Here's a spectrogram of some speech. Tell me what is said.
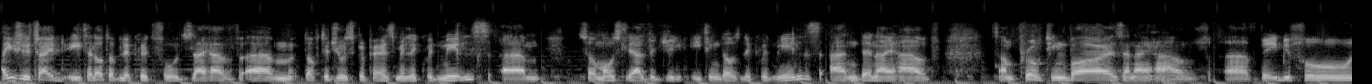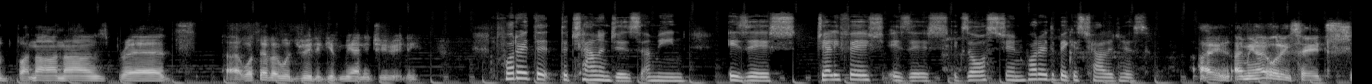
I usually try to eat a lot of liquid foods. I have um, Dr. Juice prepares me liquid meals. Um, so mostly I'll be drink, eating those liquid meals. And then I have some protein bars and I have uh, baby food, bananas, bread, uh, whatever would really give me energy, really. What are the, the challenges? I mean, is it jellyfish? Is it exhaustion? What are the biggest challenges? I, I mean, I always say it's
